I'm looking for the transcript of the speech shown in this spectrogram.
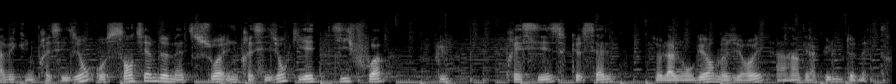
avec une précision au centième de mètre, soit une précision qui est 10 fois plus précise que celle de la longueur mesurée à 1,2 mètre.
